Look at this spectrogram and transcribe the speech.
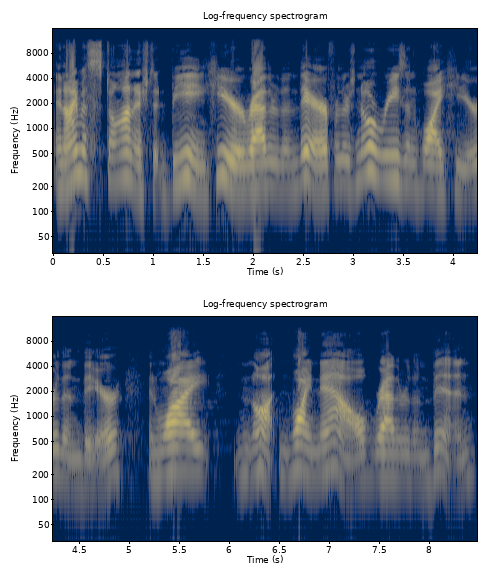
And I'm astonished at being here rather than there, for there's no reason why here than there, and why not why now rather than then.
